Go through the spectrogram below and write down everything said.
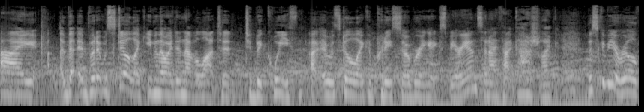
I, th- but it was still like, even though I didn't have a lot to, to bequeath, uh, it was still like a pretty sobering experience. And I thought, gosh, like this could be a real,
